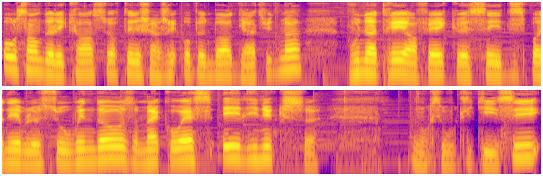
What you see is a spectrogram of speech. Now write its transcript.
au centre de l'écran sur télécharger OpenBoard gratuitement. Vous noterez en fait que c'est disponible sous Windows, macOS et Linux. Donc si vous cliquez ici,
